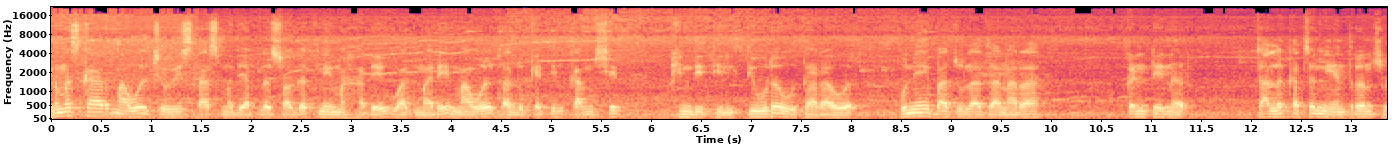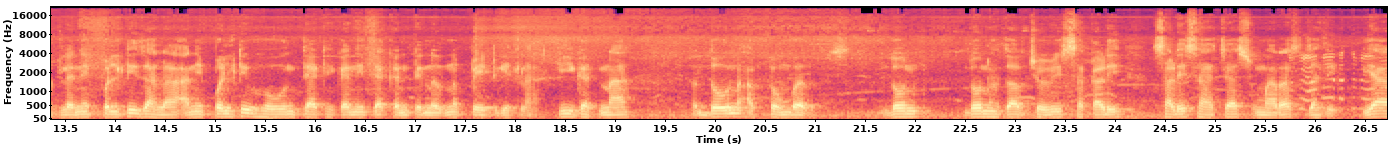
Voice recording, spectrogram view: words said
नमस्कार मावळ चोवीस तासमध्ये आपलं स्वागत. मी महादेव वाघमारे मावळ तालुक्यातील कामशेत खिंडीतील तीव्र उतारावर पुणे बाजूला जाणारा कंटेनर चालकाचं नियंत्रण सुटल्याने पलटी झाला आणि पलटी होऊन त्या ठिकाणी त्या कंटेनरनं पेट घेतला. ही घटना दोन ऑक्टोंबर दोन दोन हजार चोवीस सकाळी साडेसहाच्या सुमारास झाली. या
